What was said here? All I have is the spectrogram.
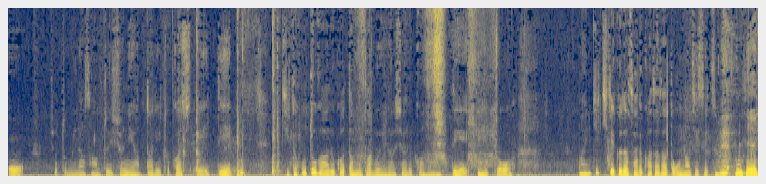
をちょっと皆さんと一緒にやったりとかしていて、聞いたことがある方も多分いらっしゃるかなって、えっ、ー、と、毎日来てくださる方だと同じ説明に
